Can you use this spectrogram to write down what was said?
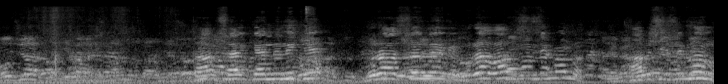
Olacak. Tamam sen kendini ki burası senin mi? Bura var mı? Var mı? Abi sizin var mı?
